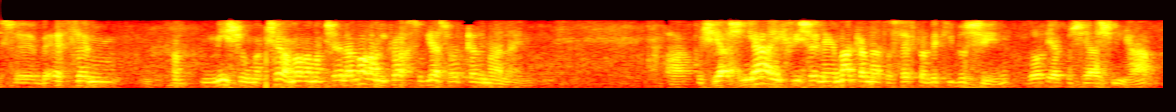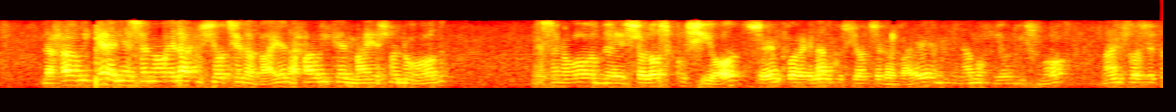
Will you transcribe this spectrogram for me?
שבעצם מישהו מקשה, אמורה מקשה לאמורה, מכך סוגיה שעוד קדמה להם. הקושייה השנייה היא, כפי שנאמר כאן מהתוספתא בקידושין, זאת היא הקושייה השנייה. לאחר מכן יש לנו, אלה הקושיות של אביי, לאחר מכן מה יש לנו עוד? יש לנו עוד uh, שלוש קושיות, שהן כבר אינן קושיות של אביי, הן אינן מופיעות בשמו. מה עם שלושת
